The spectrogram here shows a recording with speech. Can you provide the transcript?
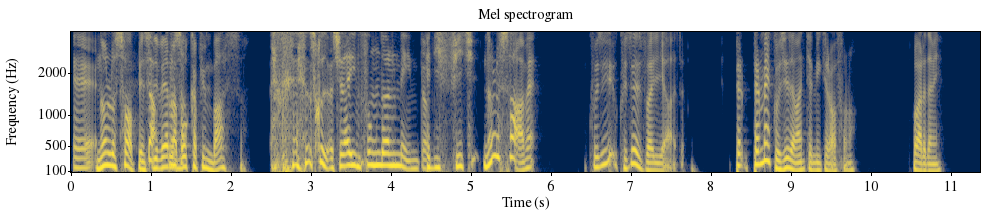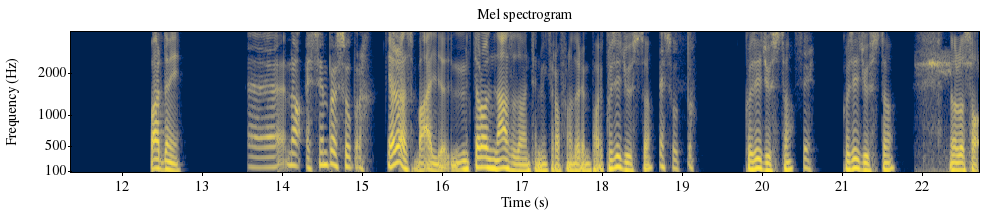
Eh, non lo so, penso di avere la so. bocca più in basso. Scusa, ce l'hai in fondo al mento. È difficile, non lo so, a me così, così è sbagliato. Per, per me è così davanti al microfono. Guardami. Guardami. Eh, no, è sempre sopra, E allora sbaglio, metterò il naso davanti al microfono d'ora in poi. Così è giusto? è sotto. Così è giusto? Sì. Così è giusto? Non lo so.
